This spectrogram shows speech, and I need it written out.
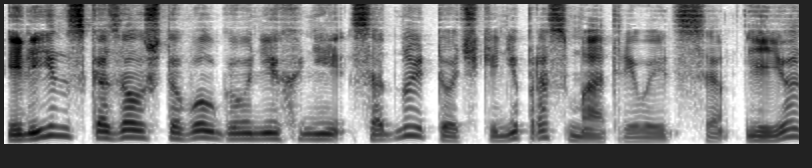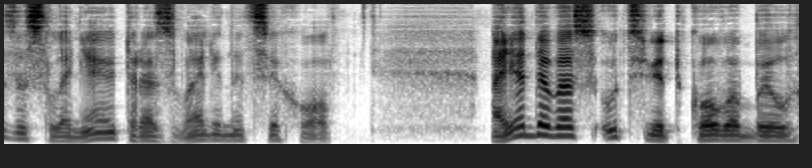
Ильин сказал, что Волга у них ни с одной точки не просматривается, ее заслоняют развалины цехов. А я до вас у Цветкова был,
